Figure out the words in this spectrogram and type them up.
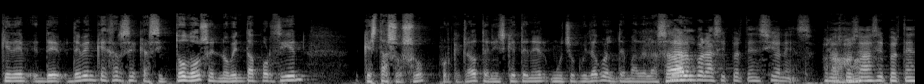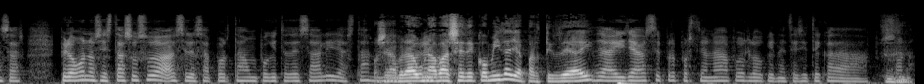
que de- de- deben quejarse casi todos, el 90%, que está soso. Porque claro, tenéis que tener mucho cuidado con el tema de la sal. Claro, por las hipertensiones, por las personas hipertensas. Pero bueno, si está soso, se les aporta un poquito de sal y ya está. no o sea, habrá una base de comida y a partir de ahí De ahí ya se proporciona pues lo que necesite cada persona.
